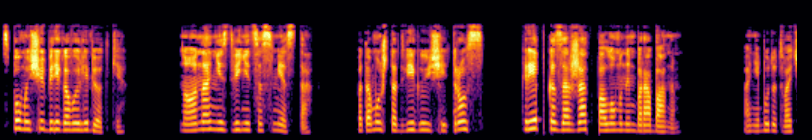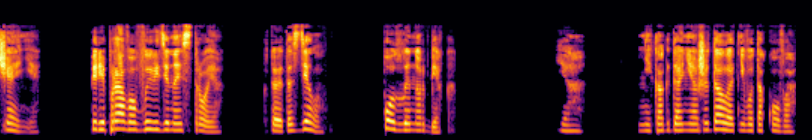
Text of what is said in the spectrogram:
с помощью береговой лебедки. Но она не сдвинется с места, потому что двигающий трос крепко зажат поломанным барабаном. Они будут в отчаянии. Переправа выведена из строя. Кто это сделал? Подлый Норбек. Я никогда не ожидала от него такого.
